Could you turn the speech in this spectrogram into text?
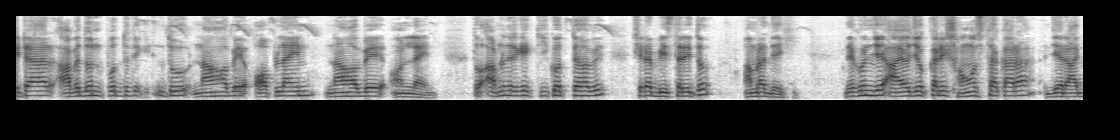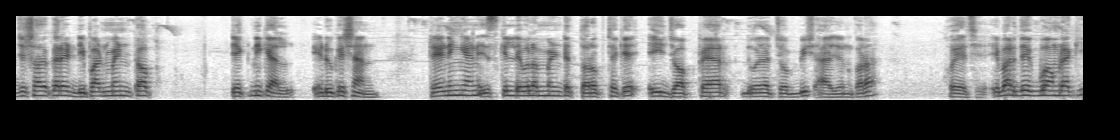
এটার আবেদন পদ্ধতি কিন্তু না হবে অফলাইন না হবে অনলাইন তো আপনাদেরকে কি করতে হবে সেটা বিস্তারিত আমরা দেখি। দেখুন যে আয়োজককারী সংস্থা কারা, যে রাজ্য সরকারের department of technical education training and skill ডেভেলপমেন্টের তরফ থেকে এই জব ফেয়ার দু হাজার চব্বিশ আয়োজন করা হয়েছে। এবার দেখব আমরা কি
